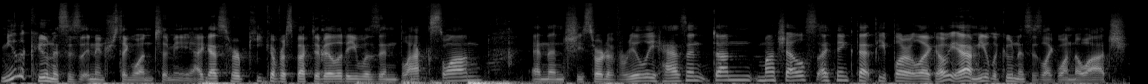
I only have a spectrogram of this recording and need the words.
Mila Kunis is an interesting one to me. I guess her peak of respectability was in Black Swan, and then she sort of really hasn't done much else. I think that people are like, oh yeah, Mila Kunis is like one to watch.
